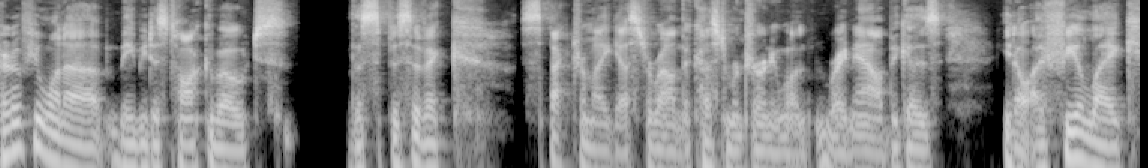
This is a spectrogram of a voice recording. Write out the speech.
don't know if you want to maybe just talk about the specific spectrum, I guess, around the customer journey one right now, because you know I feel like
